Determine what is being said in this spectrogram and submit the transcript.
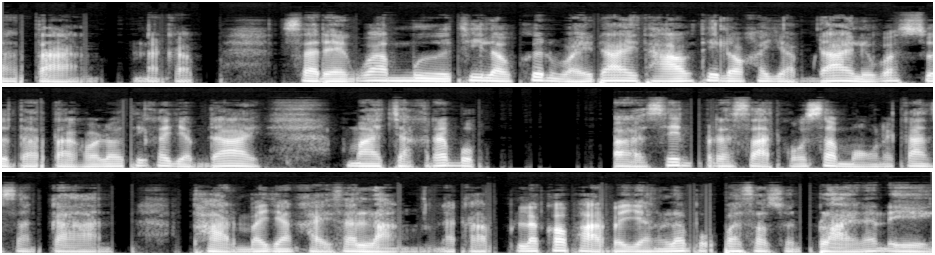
ต่างๆนะครับ แสดงว่ามือที่เราเคลื่อนไหวได้เท้าที่เราขยับได้ หรือว่าส่วนต่างๆของเราที่ขยับได้ มาจากระบบ เส้นประสาทของสมองในการสั่งการ ผ่านมายังไขสันหลังนะครับ แล้วก็ผ่านไปยังระบบประสาทส่วนปลายนั่นเอง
